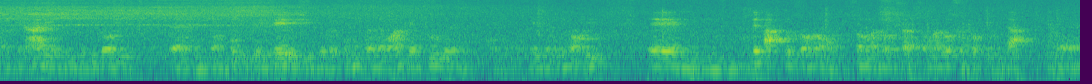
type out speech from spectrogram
marginali in territori eh, diciamo, un po' più periferici dove comunque andiamo anche a includere le isole minori eh, de fatto sono, sono, una grossa, sono, una grossa, opportunità. Eh,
